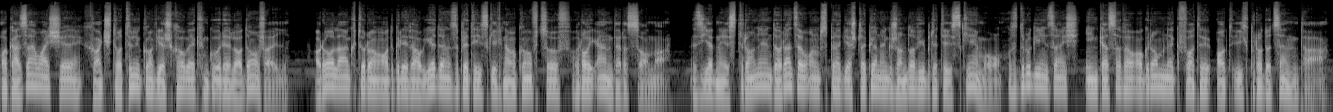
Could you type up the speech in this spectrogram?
okazała się, choć to tylko wierzchołek góry lodowej, rola, którą odgrywał jeden z brytyjskich naukowców, Roy Anderson. Z jednej strony doradzał on w sprawie szczepionek rządowi brytyjskiemu, z drugiej zaś inkasował ogromne kwoty od ich producenta.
